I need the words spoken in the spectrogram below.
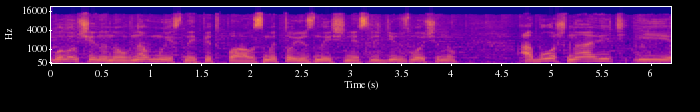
було вчинено в навмисний підпал з метою знищення слідів злочину, або ж навіть і,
